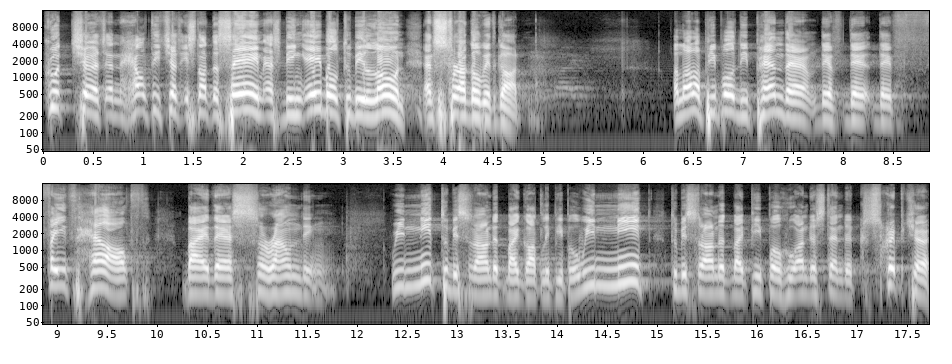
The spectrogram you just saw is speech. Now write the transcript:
good church and healthy church is not the same as being able to be alone and struggle with God. A lot of people depend their, their, their, their faith health by their surrounding. We need to be surrounded by godly people. We need to be surrounded by people who understand the scripture,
